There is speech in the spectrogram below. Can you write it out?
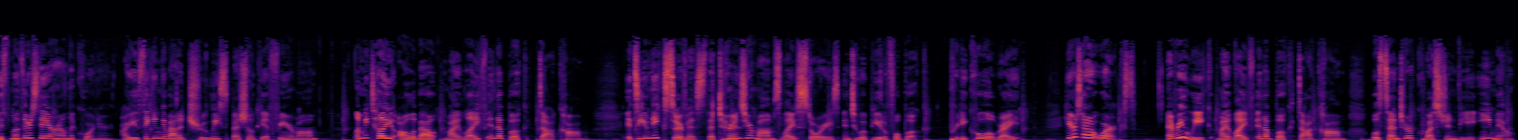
With Mother's Day around the corner, are you thinking about a truly special gift for your mom? Let me tell you all about mylifeinabook.com. It's a unique service that turns your mom's life stories into a beautiful book. Pretty cool, right? Here's how it works. Every week, mylifeinabook.com will send her a question via email.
